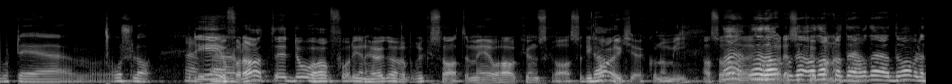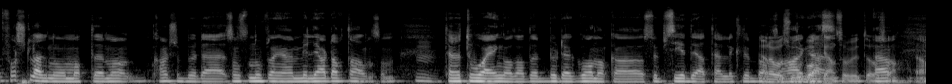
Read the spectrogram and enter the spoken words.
borti uh, Oslo. Ja. Det er jo fordi at eh, da får de en høyere bruksrate med å ha kunstgras, og de har jo ikke økonomi. Altså, Nei, nei, da, det, og det, og det, og det, det var vel et forslag nå om at eh, man kanskje burde, sånn som nå for den milliardavtalen som Mm. TV 2 har inngått, at det burde gå noe subsidier til Ja, klubber det var som har gress. Som var ute og Ja. Ja.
